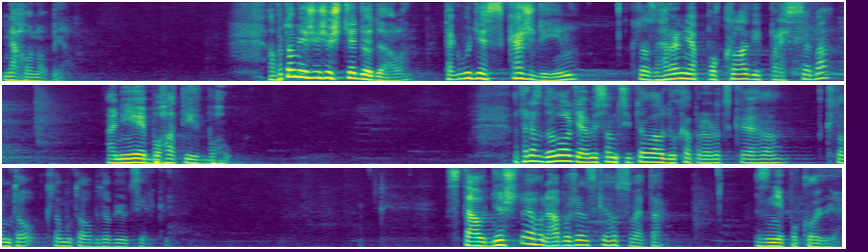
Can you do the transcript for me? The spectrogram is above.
nahonobil? A potom Ježiš ešte dodal, tak bude s každým, kto zhrania poklady pre seba a nie je bohatý v Bohu. A teraz dovolte, aby som citoval ducha prorockého k, tomto, k tomuto obdobiu církvy. Stav dnešného náboženského sveta znepokojuje.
